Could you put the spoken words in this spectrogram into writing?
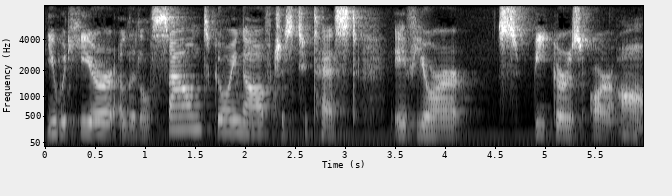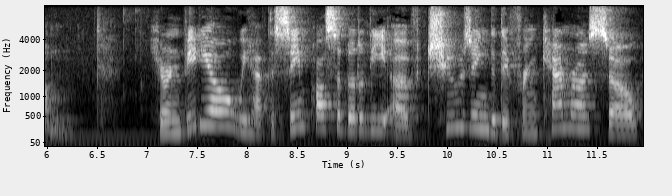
you would hear a little sound going off just to test if your speakers are on. Here in video, we have the same possibility of choosing the different cameras. So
